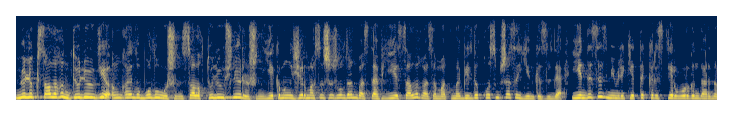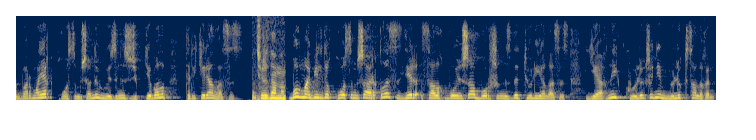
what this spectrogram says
Мүлік салығын төлеуге ыңғайлы болу үшін салық төлеушілер үшін 2020 жылдан бастап е салық азамат мобильді қосымшасы енгізілді. Енді сіз мемлекеттік кірістер органдарына бармай-ақ қосымшаны өзіңіз жүктеп алып тіркеле аласыз. Бұл мобильді қосымша арқылы сіздер салық бойынша борышыңызды төлей аласыз, яғни көлік және мүлік салығын.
